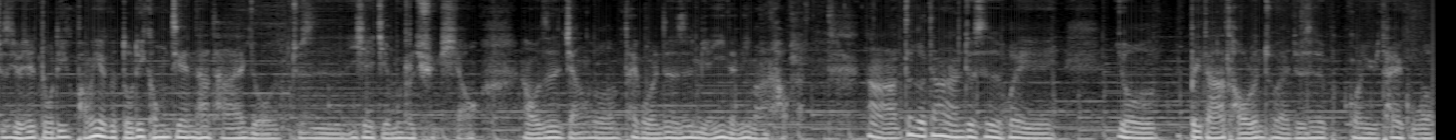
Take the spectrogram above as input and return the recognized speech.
就是有些独立旁边有个独立空间，它它有就是一些节目有取消。然后我就是讲说，泰国人真的是免疫能力蛮好的。那这个当然就是会又被大家讨论出来，就是关于泰国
